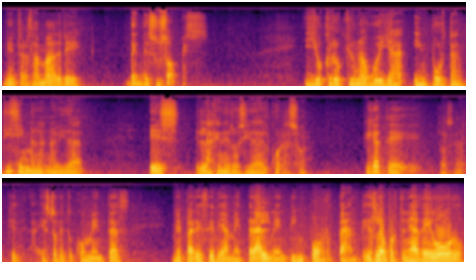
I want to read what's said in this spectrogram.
mientras la madre vende sus sopes. Y yo creo que una huella importantísima en la Navidad es la generosidad del corazón. Fíjate, Rosa, que esto que tú comentas me parece diametralmente importante. Es la oportunidad de oro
